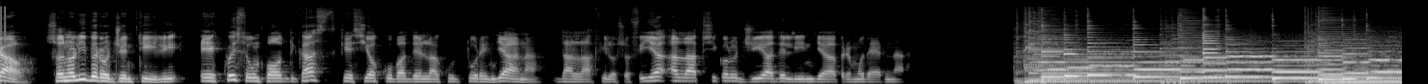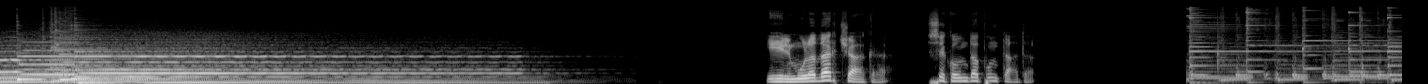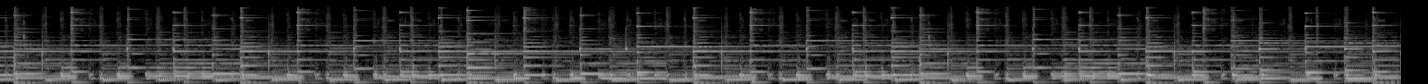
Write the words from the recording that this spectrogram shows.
Ciao, sono Libero Gentili e questo è un podcast che si occupa della cultura indiana, dalla filosofia alla psicologia dell'India premoderna. Il Muladhara Chakra, seconda puntata.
